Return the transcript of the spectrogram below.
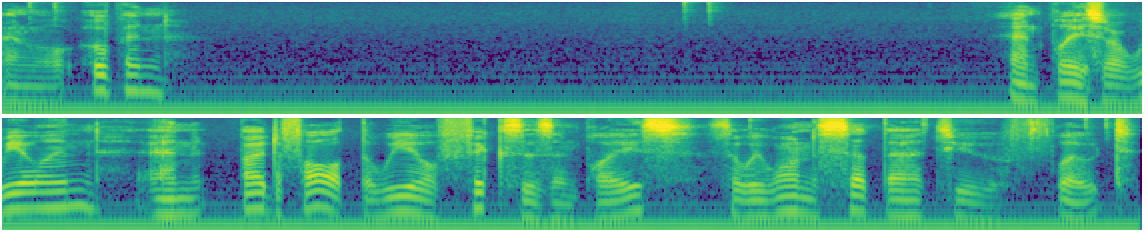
And we'll open. And place our wheel in. And by default the wheel fixes in place. So we want to set that to float.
